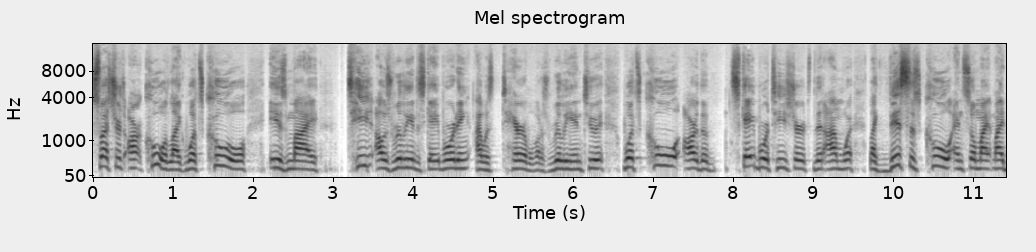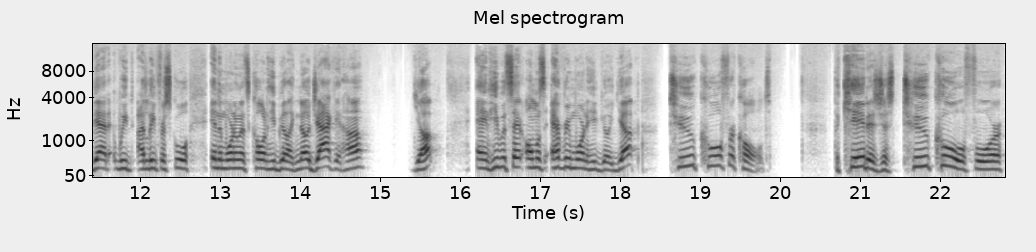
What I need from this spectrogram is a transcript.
Sweatshirts aren't cool. Like, what's cool is my T- I was really into skateboarding. I was terrible, but I was really into it. What's cool are the skateboard t-shirts that I'm wearing. Like, this is cool. And so my, my dad, we I'd leave for school in the morning when it's cold, and he'd be like, no jacket, huh? Yup. And he would say it almost every morning. He'd go, yup, too cool for cold. The kid is just too cool for,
